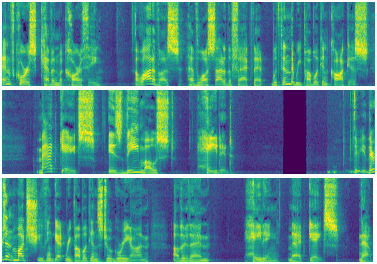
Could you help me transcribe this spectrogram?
and of course Kevin McCarthy, a lot of us have lost sight of the fact that within the Republican caucus, Matt Gaetz is the most hated. There isn't much you can get Republicans to agree on other than hating Matt Gaetz. Now,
